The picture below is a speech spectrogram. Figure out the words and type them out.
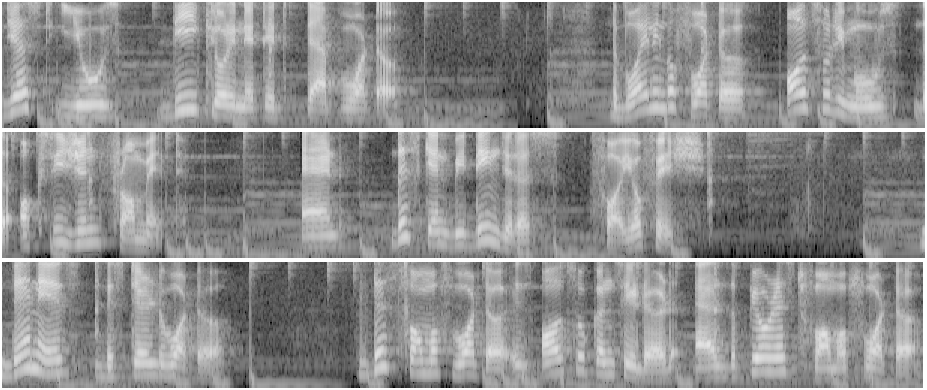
just use dechlorinated tap water. The boiling of water also removes the oxygen from it and this can be dangerous for your fish. Then is distilled water. This form of water is also considered as the purest form of water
